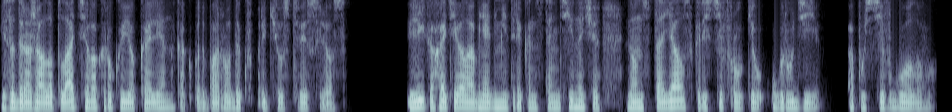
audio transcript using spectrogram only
И задрожало платье вокруг ее колен, как подбородок в предчувствии слез. Лика хотела обнять Дмитрия Константиновича, но он стоял, скрестив руки у груди, опустив голову.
